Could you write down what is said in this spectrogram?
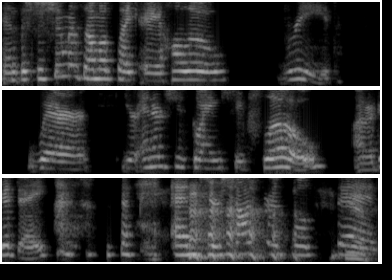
and the Sushumna is almost like a hollow reed where your energy is going to flow on a good day. And your chakras will spin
